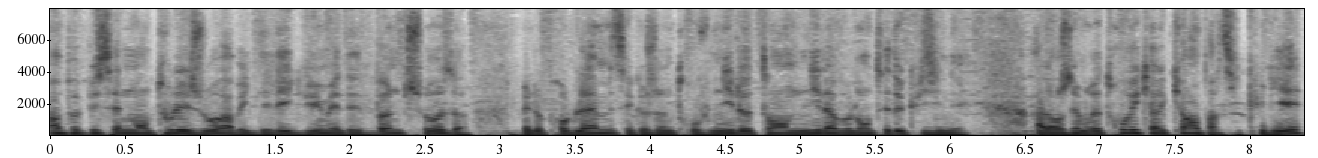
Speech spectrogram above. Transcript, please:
un peu plus sainement tous les jours avec des légumes et des bonnes choses. Mais le problème c'est que je ne trouve ni le temps ni la volonté de cuisiner. Alors j'aimerais trouver quelqu'un en particulier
